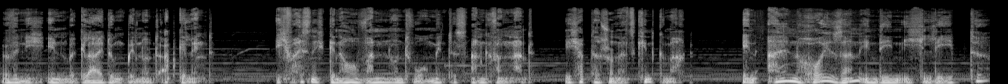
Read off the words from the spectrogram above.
wenn ich in Begleitung bin und abgelenkt. Ich weiß nicht genau, wann und womit es angefangen hat. Ich habe das schon als Kind gemacht. In allen Häusern, in denen ich lebte,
